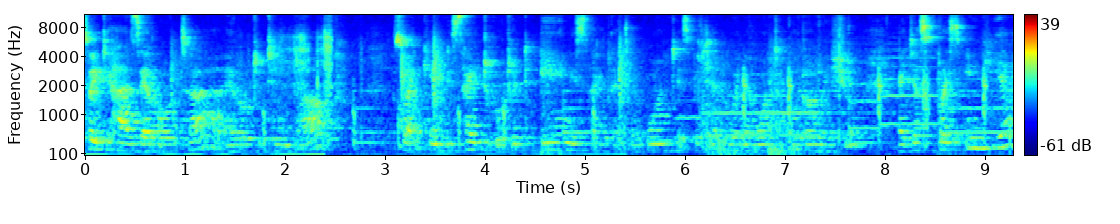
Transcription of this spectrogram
So it has a rotor, a rotating valve. So I can decide to rotate any side that I want, especially when I want to put on my shoe. I just press in here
